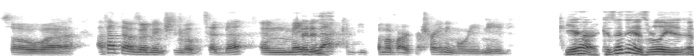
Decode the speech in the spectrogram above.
So uh, I thought that was an interesting little tidbit, and maybe that, that could be some of our training we need. Yeah, because I think that's really a,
